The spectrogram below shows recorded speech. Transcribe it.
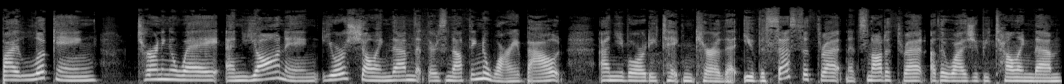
By looking, turning away and yawning, you're showing them that there's nothing to worry about and you've already taken care of that. You've assessed the threat and it's not a threat. Otherwise, you'd be telling them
